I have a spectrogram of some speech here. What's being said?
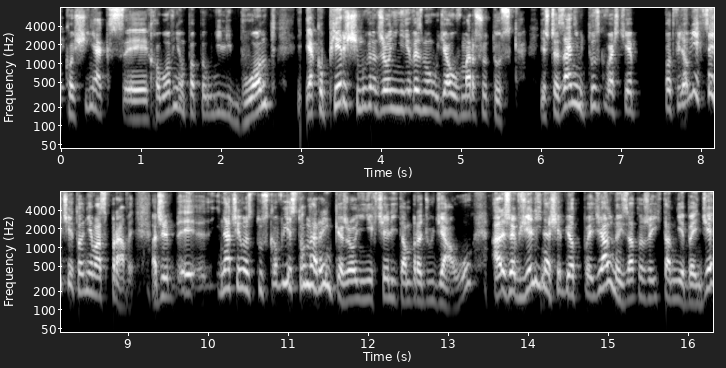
Kosiniak z y, Hołownią popełnili błąd, jako pierwsi mówiąc, że oni nie wezmą udziału w marszu Tuska. Jeszcze zanim Tusk właściwie potwierdzał, nie chcecie, to nie ma sprawy. Znaczy, yy, inaczej mówiąc, Tuskowi jest to na rękę, że oni nie chcieli tam brać udziału, ale że wzięli na siebie odpowiedzialność za to, że ich tam nie będzie,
